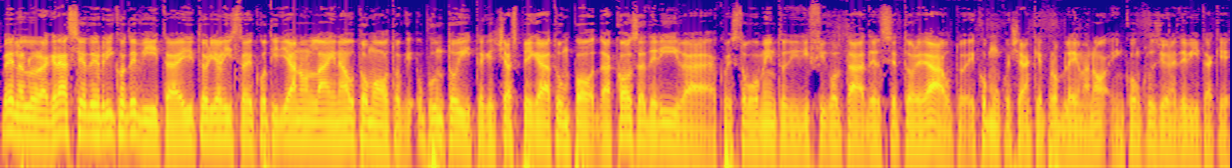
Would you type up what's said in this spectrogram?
Bene, allora, grazie ad Enrico De Vita, editorialista del quotidiano online automoto.it, che ci ha spiegato un po' da cosa deriva questo momento di difficoltà del settore auto. E comunque c'è anche il problema, no? in conclusione De Vita, che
